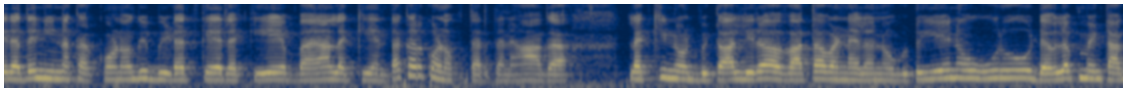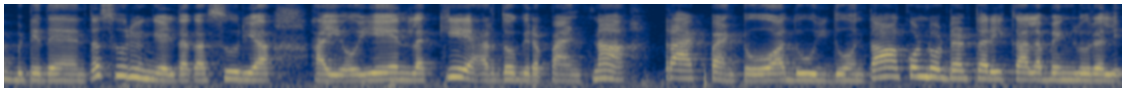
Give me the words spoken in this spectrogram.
ಇರೋದೇ ನಿನ್ನ ಕರ್ಕೊಂಡೋಗಿ ಬಿಡೋದಕ್ಕೆ ಲಕ್ಕಿ ಬನ ಲಕ್ಕಿ ಅಂತ ಕರ್ಕೊಂಡು ಹೋಗ್ತಾ ಇರ್ತಾನೆ. ಆಗ ಲಕ್ಕಿ ನೋಡ್ಬಿಟ್ಟು ಅಲ್ಲಿರೋ ವಾತಾವರಣ ಎಲ್ಲ ನೋಡ್ಬಿಟ್ಟು ಏನೋ ಊರು ಡೆವಲಪ್ಮೆಂಟ್ ಆಗಿಬಿಟ್ಟಿದೆ ಅಂತ ಸೂರ್ಯಂಗೆ ಹೇಳಿದಾಗ, ಸೂರ್ಯ, ಅಯ್ಯೋ, ಏನು ಲಕ್ಕಿ ಹರಿದೋಗಿರೋ ಪ್ಯಾಂಟ್ನ, ಟ್ರ್ಯಾಕ್ ಪ್ಯಾಂಟು, ಅದು ಇದು ಅಂತ ಹಾಕೊಂಡು ಓಡಾಡ್ತಾರೆ ಈ ಕಾಲ ಬೆಂಗಳೂರಲ್ಲಿ.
